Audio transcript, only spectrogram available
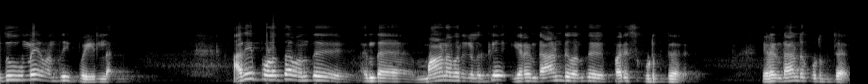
எதுவுமே வந்து இப்போ இல்லை. அதே போலத்தான் வந்து இந்த மாணவர்களுக்கு இரண்டு ஆண்டு வந்து பரிசு கொடுத்துட்டாரு. இரண்டு ஆண்டு கொடுத்துட்டாரு.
